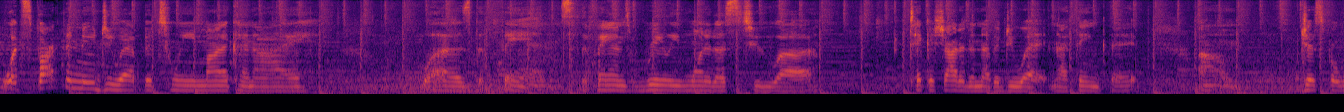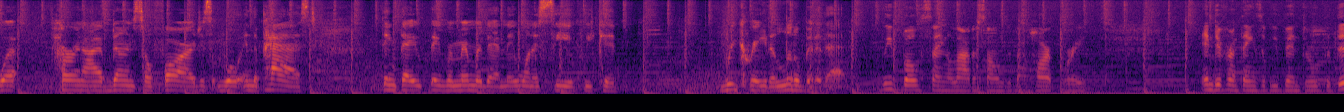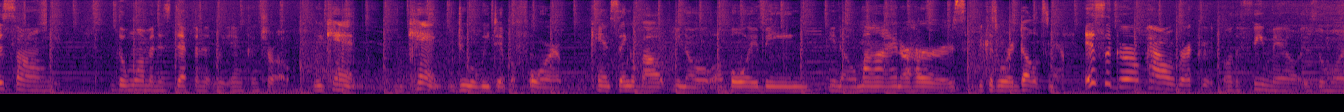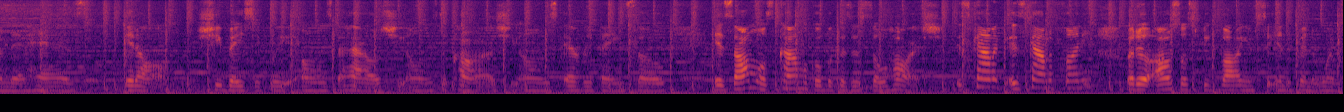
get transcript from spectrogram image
What sparked the new duet between Monica and I was the fans. The fans really wanted us to uh, take a shot at another duet, and I think that um, just for what her and I have done so far, just well in the past, I think they they remember that and they want to see if we could recreate a little bit of that. We both sang a lot of songs about heartbreak and different things that we've been through, but this song, the woman is definitely in control. We can't we can't do what we did before. Can't sing about you know a boy being you know mine or hers because we're adults now. It's a girl power record, or the female is the one that has it all. She basically owns the house, she owns the cars, she owns everything. So it's almost comical because it's so harsh. It's kind of it's kind of funny, but it'll also speak volumes to independent women.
